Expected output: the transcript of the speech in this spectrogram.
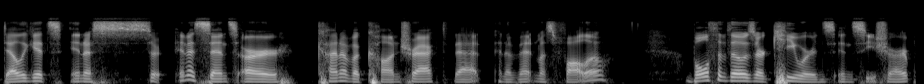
delegates in a in a sense are kind of a contract that an event must follow. Both of those are keywords in C sharp.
